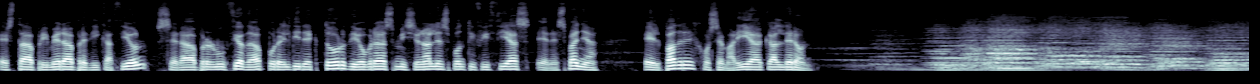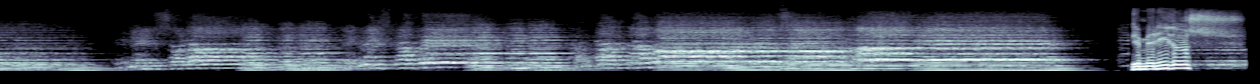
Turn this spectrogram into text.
Esta primera predicación será pronunciada por el director de Obras Misionales Pontificias en España, el padre José María Calderón. Bienvenidos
